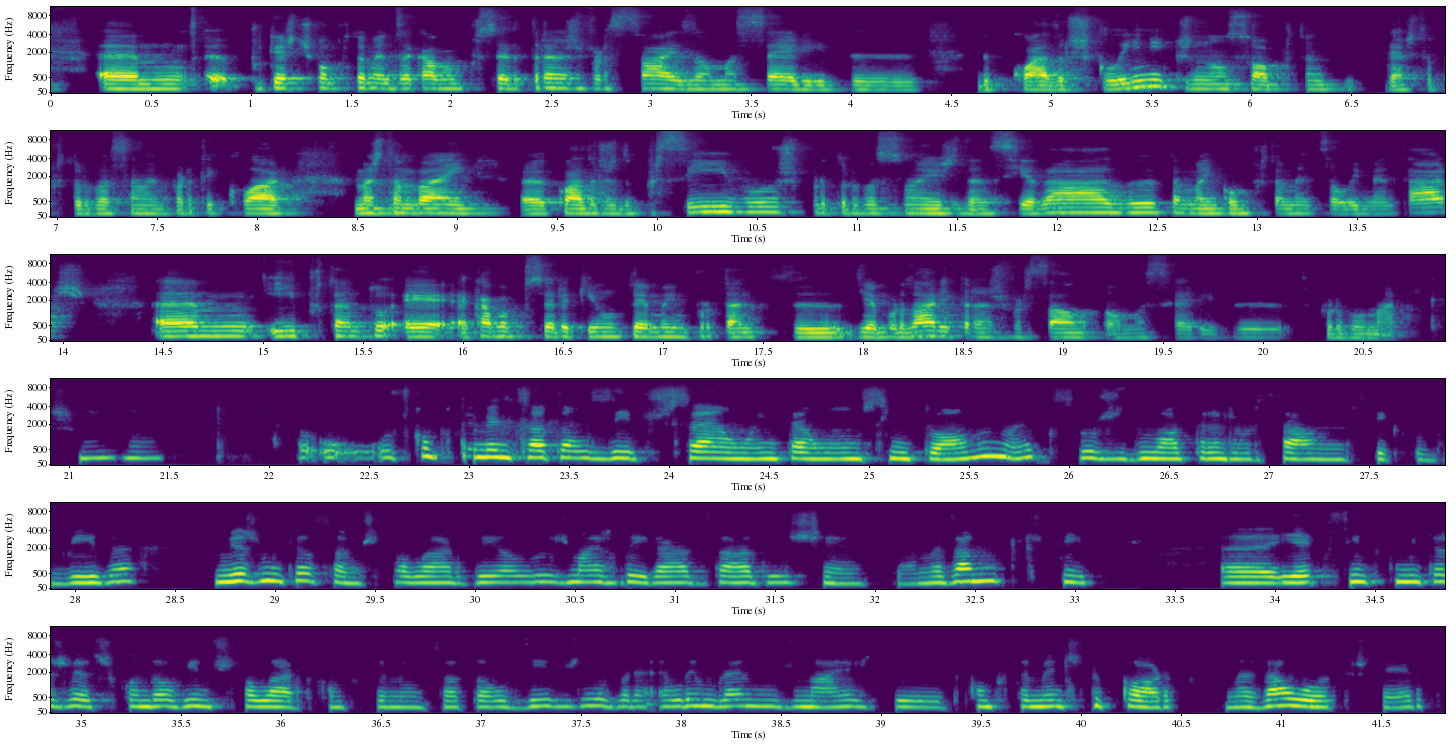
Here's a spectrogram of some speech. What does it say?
um, porque estes comportamentos acabam por ser transversais a uma série de, de quadros clínicos, não só, portanto, desta perturbação em particular, mas também uh, quadros depressivos, perturbações de ansiedade, também comportamentos alimentares, um, e, portanto, é, acaba por ser aqui um tema importante de, de abordar e transversal a uma série de, de problemáticas. Uhum. Os comportamentos autolesivos são, então, um sintoma, não é? Que surge de modo transversal no ciclo de vida, mesmo que possamos falar deles mais ligados à adolescência. Mas há muitos tipos, uh, e é que sinto que muitas vezes, quando ouvimos falar de comportamentos autolesivos, lembramos mais de, de comportamentos de corte, mas há outros, certo?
